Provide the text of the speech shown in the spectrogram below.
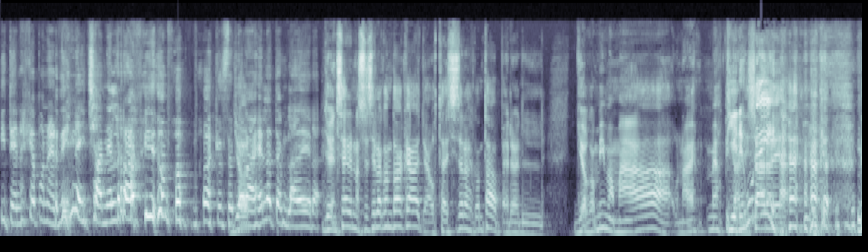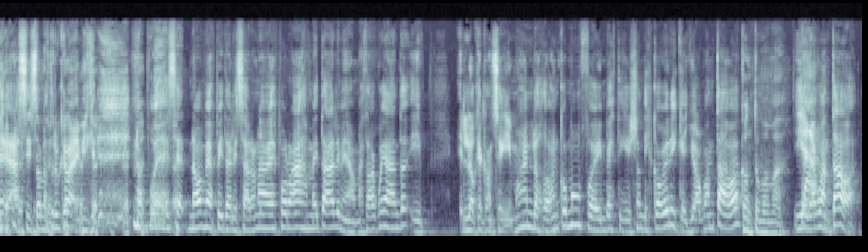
Y tienes que poner Disney Channel rápido para que se Yo- te baje la tembladera. Yo en serio, no sé si lo he contado acá, yo a ustedes sí se los he contado, pero el, yo con mi mamá una vez me ¿Tienes una hospitalizaron. Así son los trucos. Y dije, no puede ser. No, me hospitalizaron una vez por asma y tal, y mi mamá me estaba cuidando. Y lo que conseguimos en los dos en común fue Investigation Discovery, que yo aguantaba. Con tu mamá. Y ella aguantaba.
